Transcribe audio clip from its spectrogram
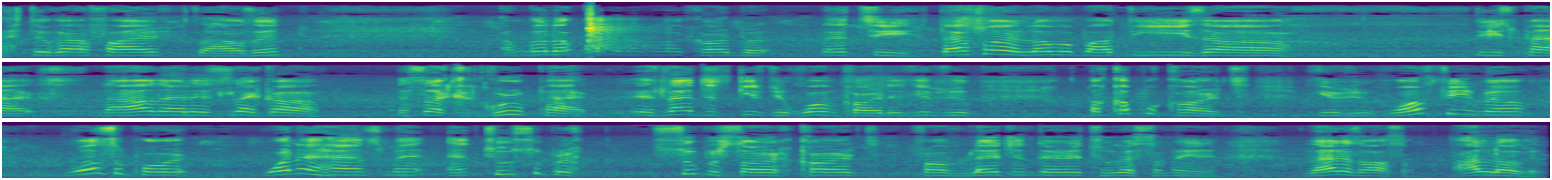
I still got 5,000. I'm gonna open another card, but let's see. That's what I love about these uh, these packs. Now that it's like a it's like a group pack. It's not just gives you one card. It gives you a couple cards. It gives you one female, one support, one enhancement, and two super superstar cards from legendary to WrestleMania. That is awesome. I love it.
